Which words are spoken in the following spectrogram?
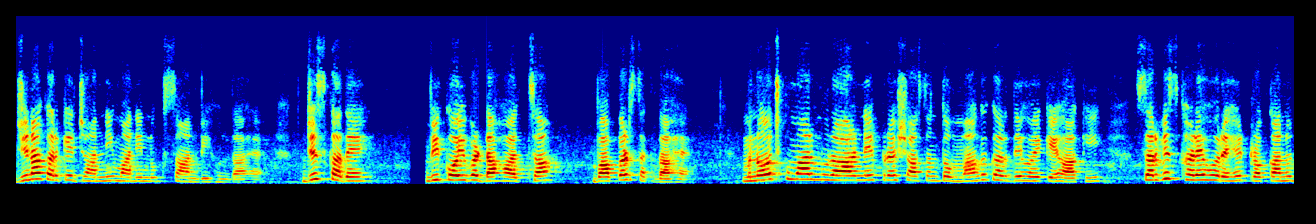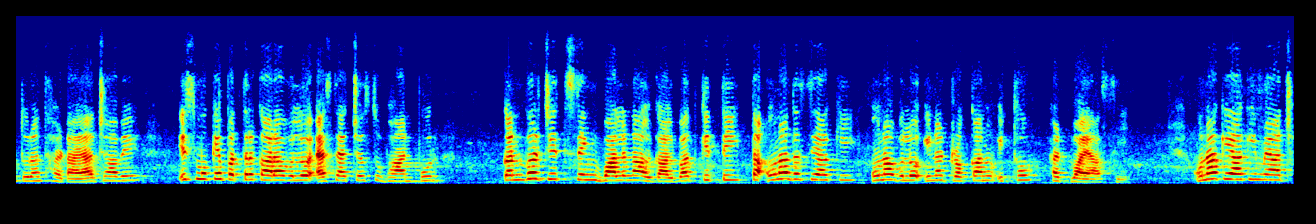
ਜਿਨ੍ਹਾਂ ਕਰਕੇ ਜਾਨੀ ਮਾਨੀ ਨੁਕਸਾਨ ਵੀ ਹੁੰਦਾ ਹੈ, ਜਿਸ ਕਦੇ ਵੀ ਕੋਈ ਵੱਡਾ ਹਾਦਸਾ ਵਾਪਰ ਸਕਦਾ ਹੈ। ਮਨੋਜ ਕੁਮਾਰ ਮੁਰਾਰ ਨੇ ਪ੍ਰਸ਼ਾਸਨ ਤੋਂ ਮੰਗ ਕਰਦੇ ਹੋਏ ਕਿਹਾ ਕਿ ਸਰਵਿਸ ਖੜੇ ਹੋ ਰਹੇ ਟਰੱਕਾਂ ਨੂੰ ਤੁਰੰਤ ਹਟਾਇਆ ਜਾਵੇ। ਇਸ ਮੌਕੇ ਪੱਤਰਕਾਰਾਂ ਵੱਲੋਂ ਐਸਐਚਓ ਸੁਭਾਨਪੁਰ ਕਨਵਰਜੀਤ ਸਿੰਘ ਬੱਲ ਨਾਲ ਗੱਲਬਾਤ ਕੀਤੀ ਤਾਂ ਉਹਨਾਂ ਦੱਸਿਆ ਕਿ ਉਹਨਾਂ ਵੱਲੋਂ ਇਹਨਾਂ ਟਰੱਕਾਂ ਨੂੰ ਇੱਥੋਂ ਹਟਵਾਇਆ ਸੀ। ਉਹਨਾਂ ਕਿਹਾ ਕਿ ਮੈਂ ਅੱਜ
